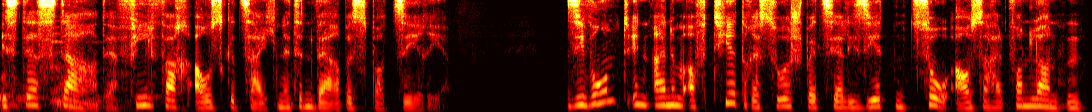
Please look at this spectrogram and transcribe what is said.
ist der Star der vielfach ausgezeichneten Werbespot-Serie. Sie wohnt in einem auf Tierdressur spezialisierten Zoo außerhalb von London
